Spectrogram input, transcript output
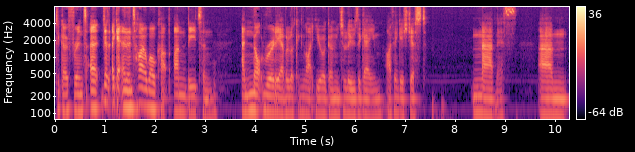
to go for ent- uh, just again an entire World Cup unbeaten and not really ever looking like you are going to lose a game. I think it's just madness. Um,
